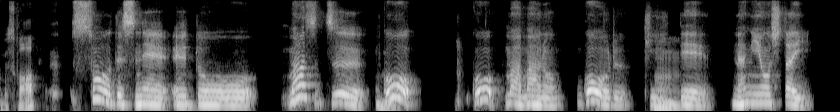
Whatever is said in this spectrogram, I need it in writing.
んですか？そうですね。えっ、と、まず、ゴー、ゴー、まあまあ、あの、ゴール聞いて、何をしたい。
